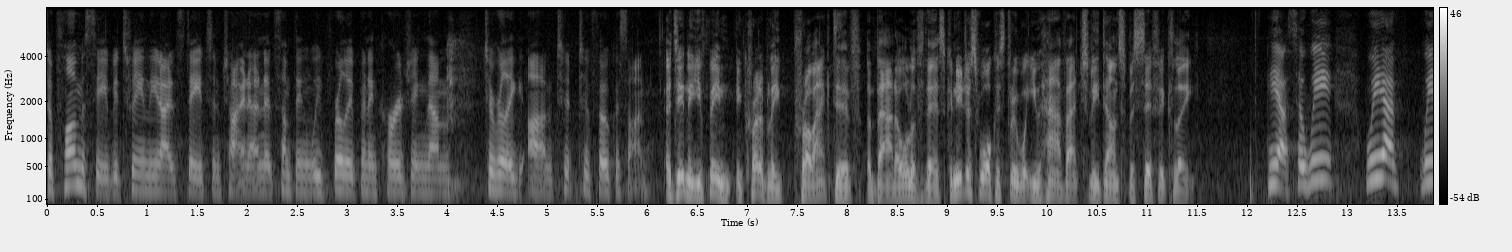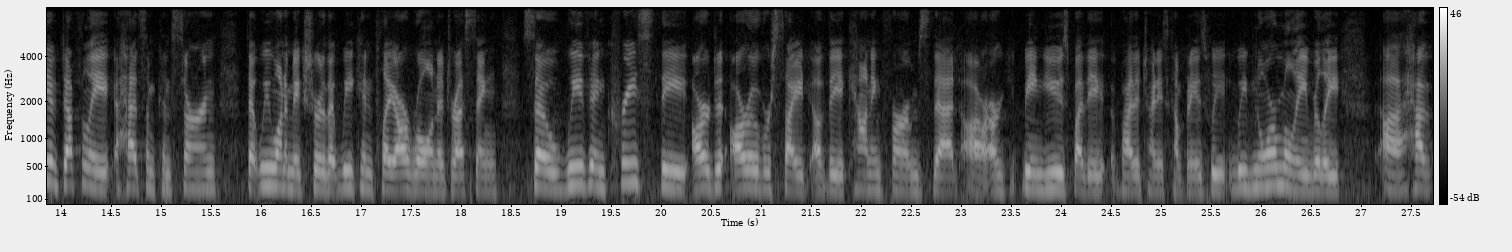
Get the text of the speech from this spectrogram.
diplomacy between the United States and China, and it's something we've really been encouraging them to really um, to, to focus on. Adena, you've been incredibly proactive about all of this. Can you just walk us through what you have actually done specifically? Yeah, so we we have we have definitely had some concern that we want to make sure that we can play our role in addressing. So we've increased the our, our oversight of the accounting firms that are being used by the by the Chinese companies. We we normally really uh, have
